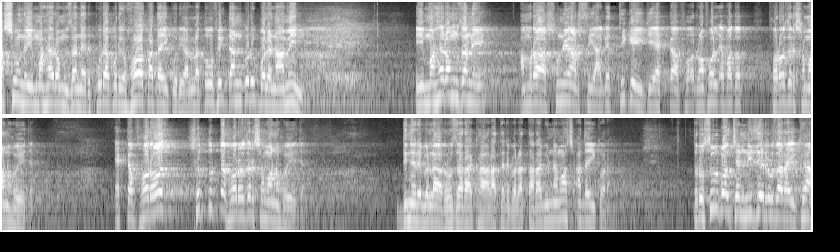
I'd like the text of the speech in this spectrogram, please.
আসুন এই মাহে রমজানের পুরাপুরি হক আদায় করি। আল্লাহ তৌফিক দান করুক, বলেন আমিন। এই মাহে রমজানে আমরা শুনে আসছি আগের থেকেই যে একটা নফল এবাদত ফরজের সমান হয়ে যায়। একটা ফরজ সত্তরটা ফরজের সমান হয়ে যায়। দিনের বেলা রোজা রাখা, রাতের বেলা তারাবি নামাজ আদায় করা। তো রসুল বলছেন, নিজের রোজা রাইখা।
